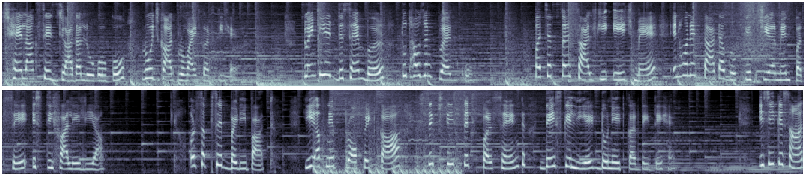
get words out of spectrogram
छः लाख से ज़्यादा लोगों को रोज़गार प्रोवाइड करती है। 28 दिसंबर 2012 को 75 साल की एज में इन्होंने टाटा ग्रुप के चेयरमैन पद से इस्तीफा ले लिया। और सबसे बड़ी बात, ये अपने प्रॉफिट का 66 परसेंट देश के लिए डोनेट कर देते हैं। इसी के साथ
